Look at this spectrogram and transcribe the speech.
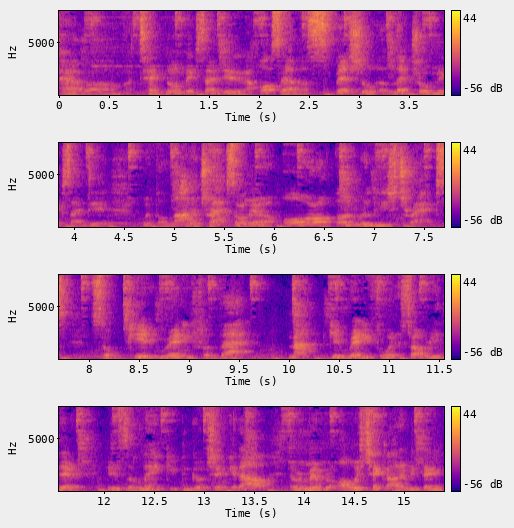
I have um, a techno mix I did. And I also have a special electro mix I did with a lot of tracks on there, all unreleased tracks. So get ready for that. Not get ready for it, it's already there. Here's the link, you can go check it out. And remember, always check out everything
